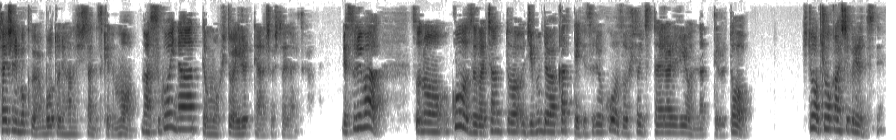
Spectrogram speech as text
最初に僕が冒頭に話したんですけども、まあ、すごいなって思う人がいるって話をしたじゃないですか。で、それは、その、構図がちゃんと自分で分かっていて、それを構図を人に伝えられるようになってると、人は共感してくれるんですね。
